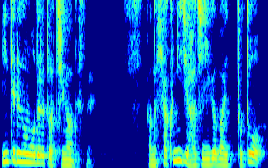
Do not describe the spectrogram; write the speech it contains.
インテルのモデルとは違うんですね。あの、128GB と、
